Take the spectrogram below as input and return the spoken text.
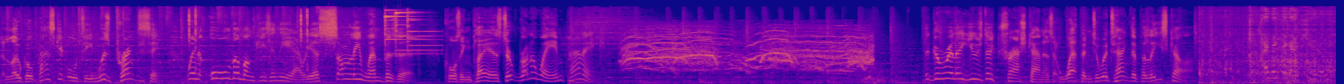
The local basketball team was practicing when all the monkeys in the area suddenly went berserk, causing players to run away in panic. The gorilla used a trash can as a weapon to attack the police car. I think they're gonna shoot him.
